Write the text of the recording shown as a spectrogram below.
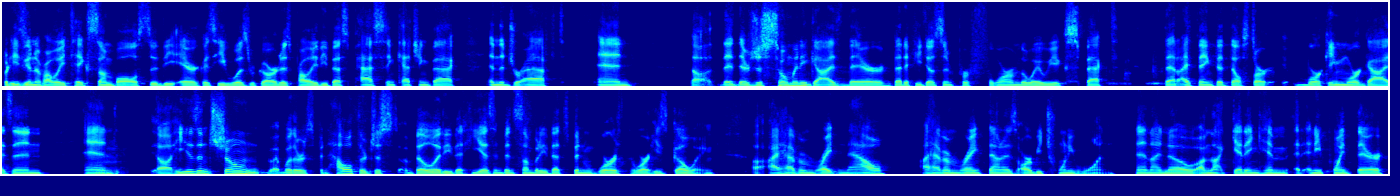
But he's gonna probably take some balls through the air because he was regarded as probably the best passing catching back in the draft. And uh, there's just so many guys there that if he doesn't perform the way we expect, that I think that they'll start working more guys in and mm. uh, he hasn't shown whether it's been health or just ability that he hasn't been somebody that's been worth where he's going. Uh, I have him right now. I have him ranked down as RB twenty one, and I know I'm not getting him at any point there.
